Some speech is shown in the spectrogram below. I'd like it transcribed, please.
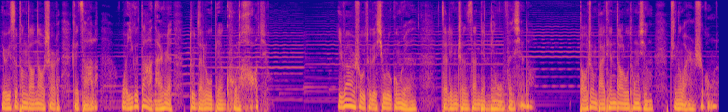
有一次碰到闹事儿的，给砸了，我一个大男人蹲在路边哭了好久。”一位二十五岁的修路工人，在凌晨三点零五分写道：“保证白天道路通行，只能晚上施工了。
